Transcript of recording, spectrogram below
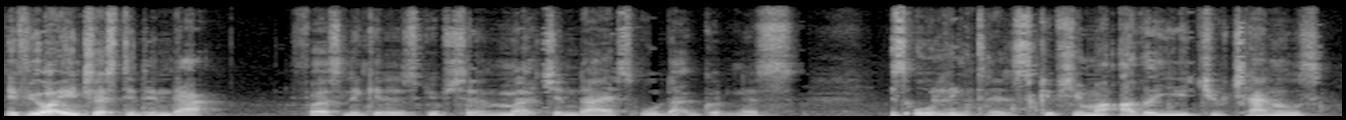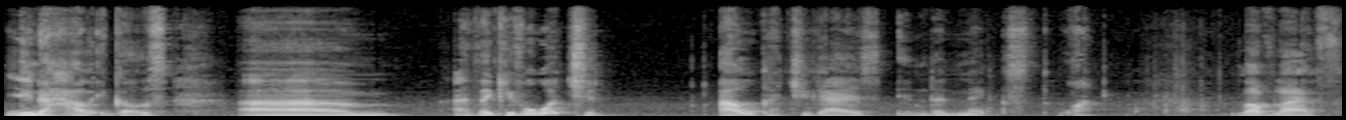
if you are interested in that first link in the description merchandise all that goodness. It's all linked in the description my other YouTube channels. You know how it goes. Um, and thank you for watching. I will catch you guys in the next one. Love life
